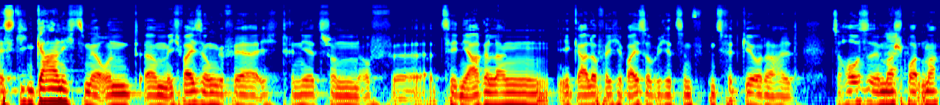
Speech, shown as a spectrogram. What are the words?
Es ging gar nichts mehr und ähm, ich weiß ungefähr, ich trainiere jetzt schon auf äh, zehn Jahre lang, egal auf welche Weise, ob ich jetzt ins Fit gehe oder halt zu Hause immer. Sport mache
